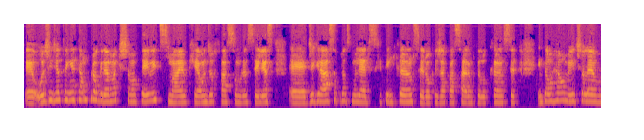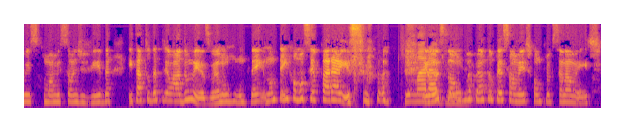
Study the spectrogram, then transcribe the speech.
É, hoje em dia tem até um programa que chama Pay With Smile, que é onde eu faço sobrancelhas é, de graça para as mulheres que têm câncer ou que já passaram pelo câncer. Então, realmente, eu levo isso como uma missão de vida e tá tudo atrelado mesmo. Eu não, não, tem, não tem como separar isso. Que maravilha. Eu sou uma tanto pessoalmente como profissionalmente.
